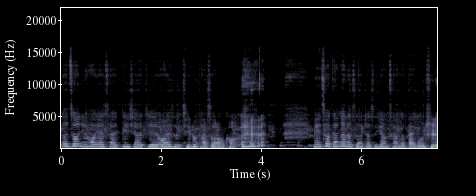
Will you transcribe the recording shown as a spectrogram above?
二周年后夜菜，地下街 Y 十七卢卡收老控。没错，刚刚的时候就是用唱歌带过去。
